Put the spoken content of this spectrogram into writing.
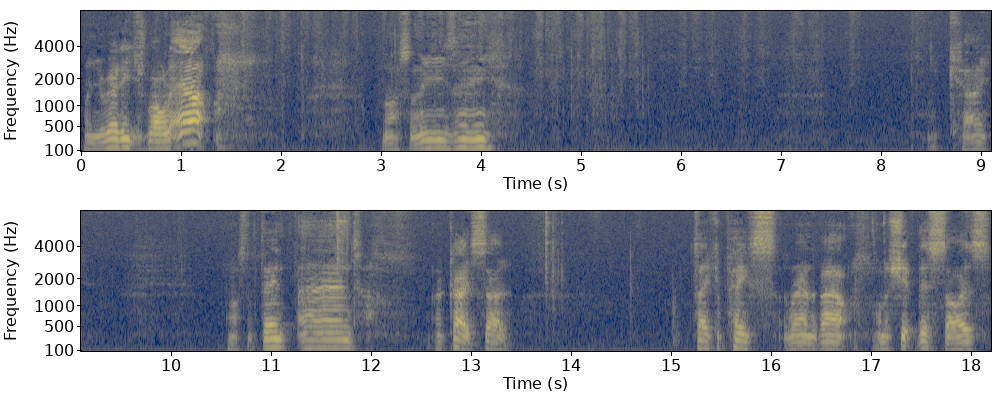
when you're ready, just roll it out nice and easy. Okay. Nice and thin and okay so take a piece around about on a ship this size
